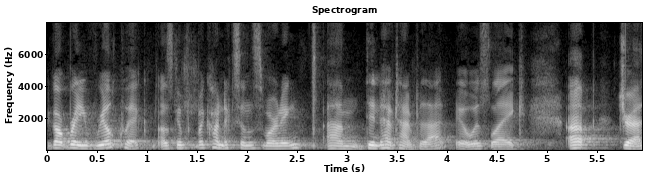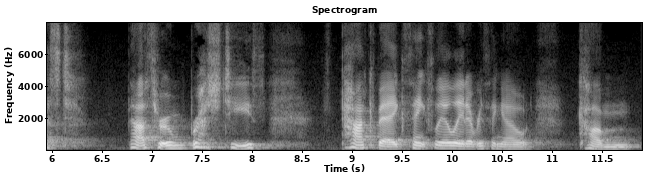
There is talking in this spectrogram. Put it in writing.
I got ready real quick. I was gonna put my contacts in this morning. Um, didn't have time for that. It was like up, dressed, bathroom, brush teeth pack bag. Thankfully, I laid everything out. Come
